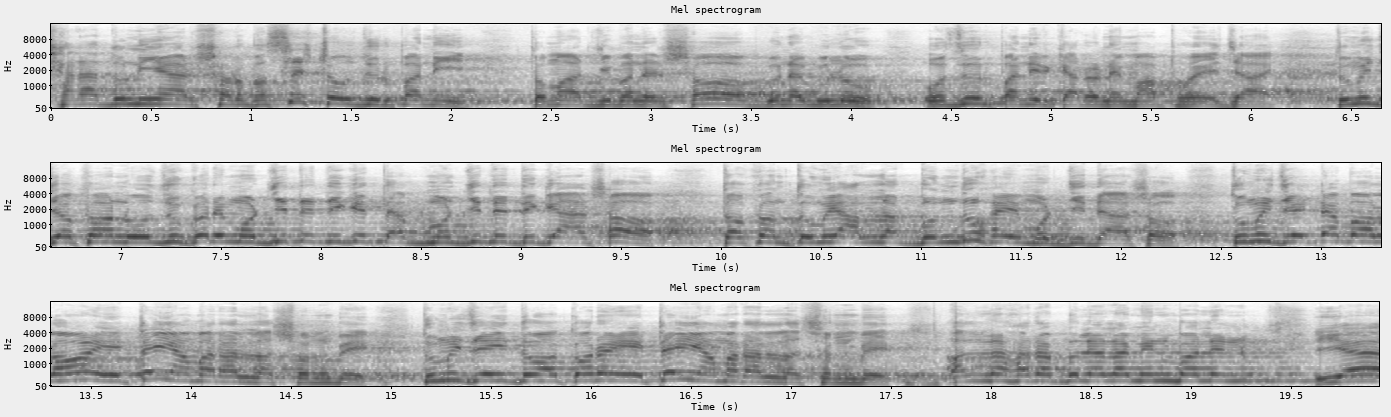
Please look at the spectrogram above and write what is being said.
সারা দুনিয়ার সর্বশ্রেষ্ঠ অজুর পানি। তোমার জীবনের সব গুণাগুলো অজুর পানির কারণে মাপ হয়ে যায়। তুমি যখন অজু করে মসজিদের দিকে মসজিদের দিকে আসো, তখন তুমি আল্লাহর বন্ধু হয়ে মসজিদে আসো। তুমি যেটা বলো, এটাই আমার আল্লাহ শুনবে। তুমি যেই দোয়া করো, এটাই আমার আল্লাহ শুনবে। আল্লাহ রাব্বুল আলামিন বলেন, ইয়া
